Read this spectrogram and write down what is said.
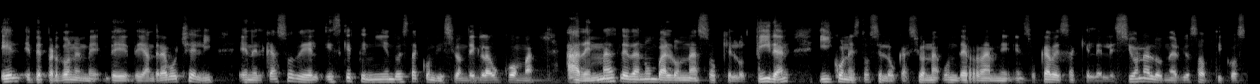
él, de, perdónenme, de Andrea Bocelli, en el caso de él es que teniendo esta condición de glaucoma, además le dan un balonazo que lo tiran y con esto se le ocasiona un derrame en su cabeza que le lesiona los nervios ópticos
